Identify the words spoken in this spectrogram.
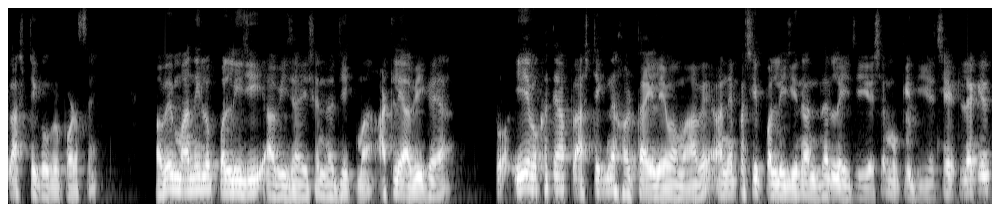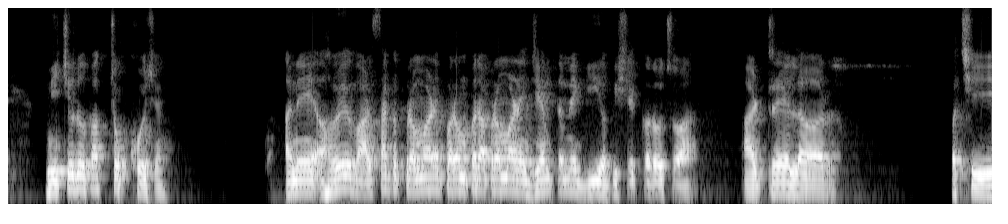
પ્લાસ્ટિક ઉપર પડશે. હવે માની લો પલ્લીજી આવી જાય છે નજીકમાં, આટલે આવી ગયા, તો એ વખતે આ પ્લાસ્ટિકને હટાવી લેવામાં આવે અને પછી પલ્લીજીને અંદર લઈ જઈએ છીએ, મૂકી દઈએ છીએ. એટલે કે નીચેનો ભાગ ચોખ્ખો છે. અને હવે વારસાગત પ્રમાણે, પરંપરા પ્રમાણે જેમ તમે ઘી અભિષેક કરો છો, આ આ ટ્રેલર, પછી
